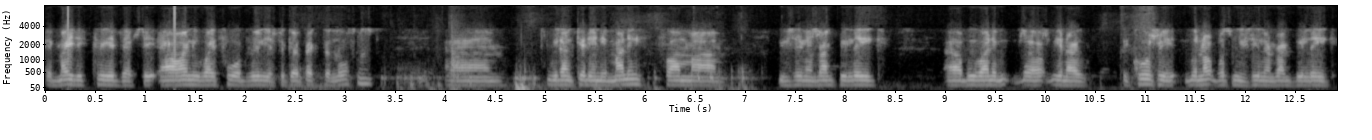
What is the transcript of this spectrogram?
have made it clear that the, our only way forward really is to go back to Northland. Um, we don't get any money from um, New Zealand Rugby League. Uh, we won't, uh, you know, because we, we're not with New Zealand Rugby League,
